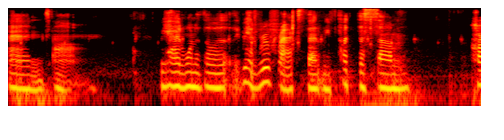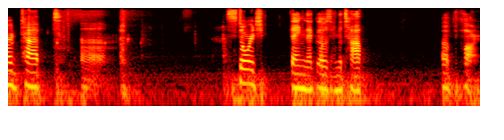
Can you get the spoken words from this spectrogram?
and um, we had one of those we had roof racks that we put this um, hard topped uh, storage thing that goes on the top of the car.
